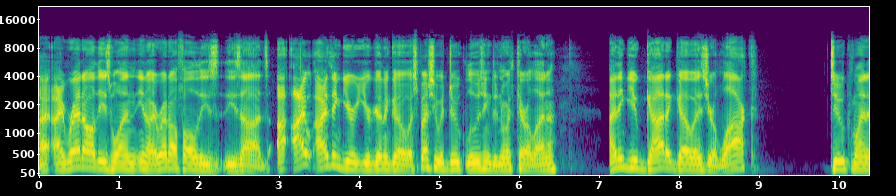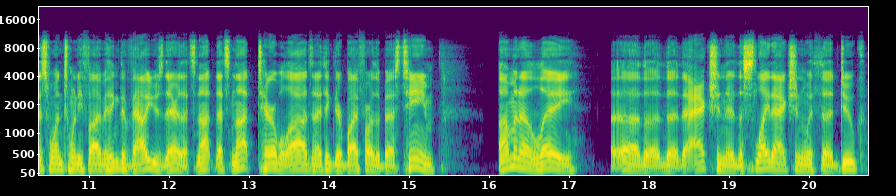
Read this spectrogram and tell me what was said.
I, I read all these one. You know, I read off all these these odds. I I, I think you're you're going to go, especially with Duke losing to North Carolina. I think you got to go as your lock. Duke minus one twenty five. I think the value is there. That's not that's not terrible odds, and I think they're by far the best team. I'm gonna lay uh, the the the action there, the slight action with uh, Duke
